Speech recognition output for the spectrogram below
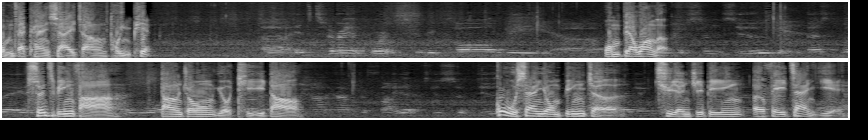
我们再看下一张投影片。我们不要忘了，《孙子兵法》当中有提到。故善用兵者，屈人之兵而非战也。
